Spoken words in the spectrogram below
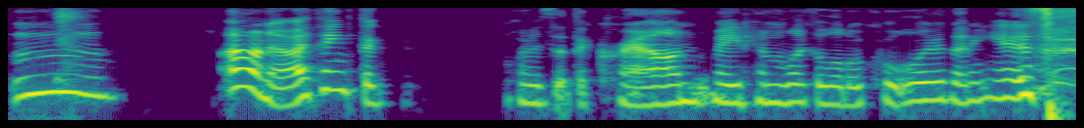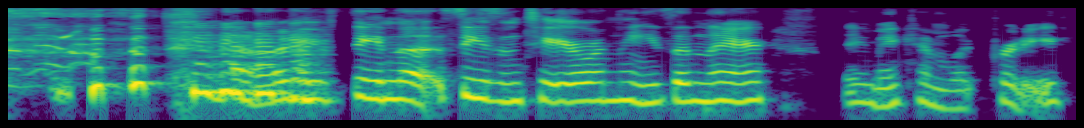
Mm, I don't know. I think the, what is it, the crown made him look a little cooler than he is. I don't know if you've seen the season two when he's in there. They make him look pretty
